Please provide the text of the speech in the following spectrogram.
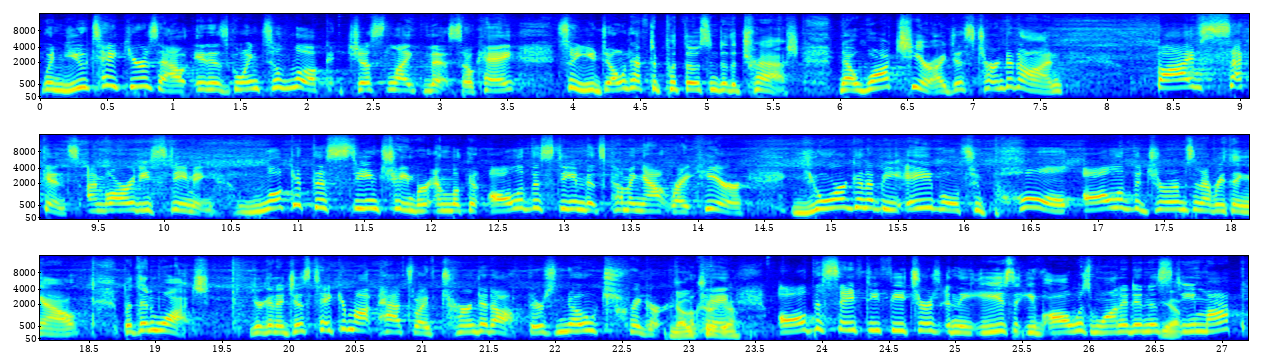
When you take yours out, it is going to look just like this, okay? So you don't have to put those into the trash. Now watch here, I just turned it on. Five seconds, I'm already steaming. Look at this steam chamber and look at all of the steam that's coming out right here. You're gonna be able to pull all of the germs and everything out, but then watch. You're gonna just take your mop pad, so I've turned it off. There's no trigger, No okay? trigger. All the safety features and the ease that you've always wanted in a Yep. steam mop,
